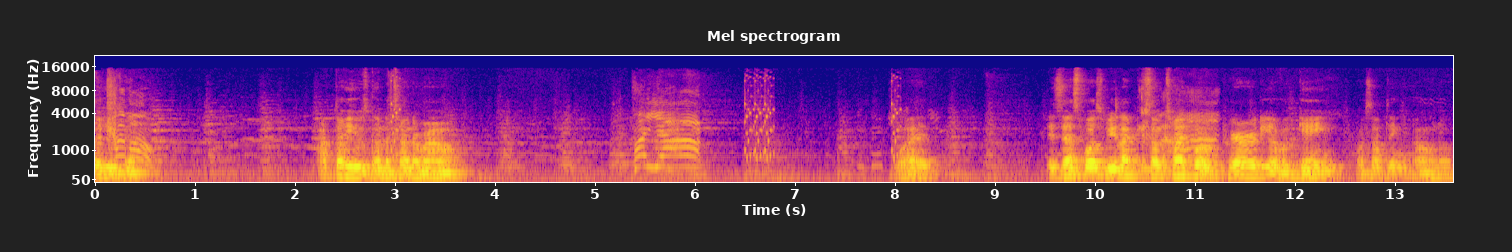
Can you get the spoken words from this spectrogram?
Thought he was gonna. I thought he was gonna turn around. What? Is that supposed to be like some type of parody of a game or something? I don't know.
